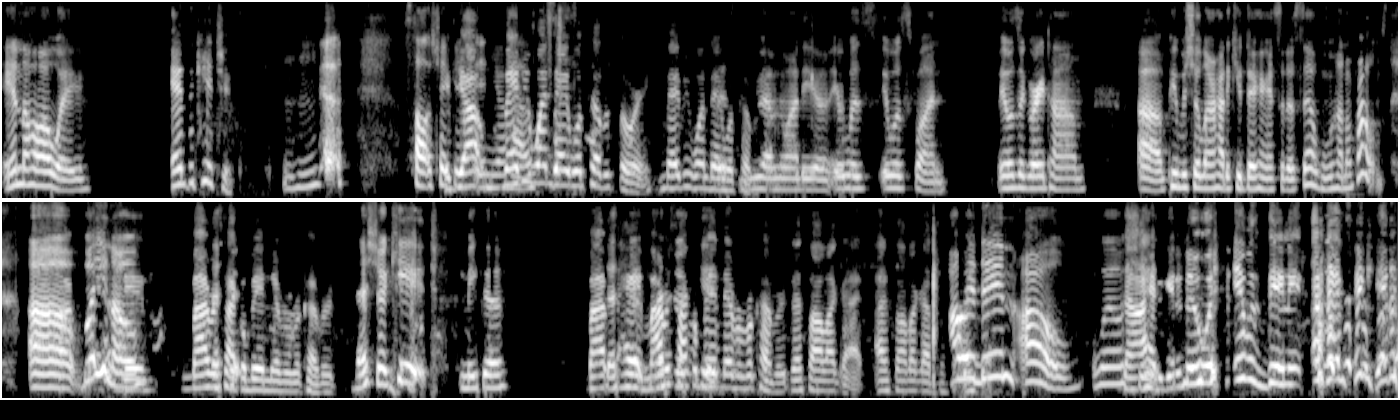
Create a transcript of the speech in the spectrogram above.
in the hallway. And the kitchen. hmm Salt If shakers y'all in your maybe house. one day we'll tell the story. Maybe one day we'll tell the You have story. no idea. It was it was fun. It was a great time. Uh, people should learn how to keep their hands to themselves when we have no problems. Uh, but you know, bin- my recycle bin never recovered. that's your kid, Mika. My That's hey, my recycle bin never recovered. That's all I got. That's all I got. To Oh, it didn't. Oh, well. No, I had to get a new one. It was dented. I had to get a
